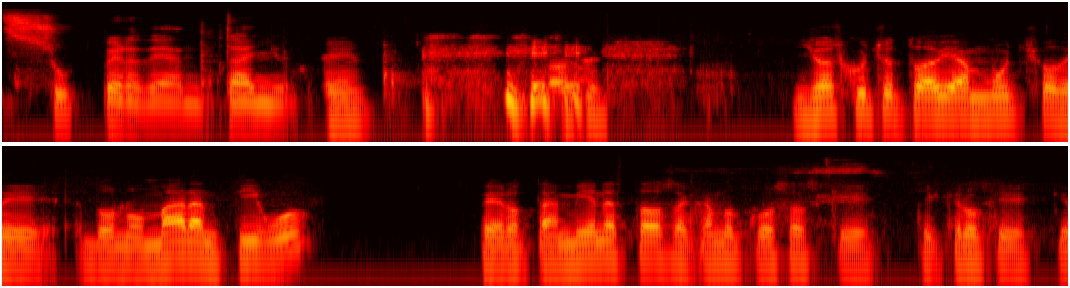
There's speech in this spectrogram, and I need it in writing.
súper de antaño. sí. Entonces, yo escucho todavía mucho de Don Omar antiguo, pero también ha estado sacando cosas que, que creo que, que-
